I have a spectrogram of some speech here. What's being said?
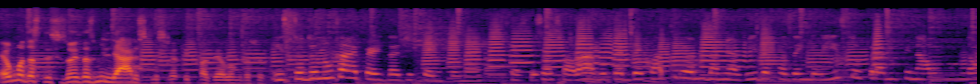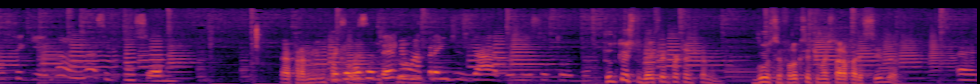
É uma das decisões das milhares que você vai ter que fazer ao longo da sua vida. Estudo nunca é perda de tempo, né? Porque as pessoas falam, ah, vou perder quatro anos da minha vida fazendo isso para no final não seguir. Não, não é assim que funciona. É, pra mim nunca Porque foi. você teve um aprendizado nisso tudo. Tudo que eu estudei foi importante pra mim. Gu, você falou que você tinha uma história parecida? É,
